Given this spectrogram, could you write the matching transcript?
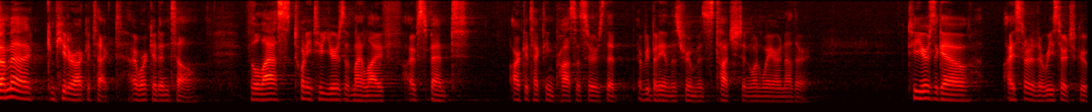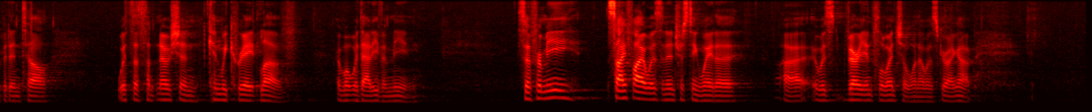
So I'm a computer architect. I work at Intel. For the last 22 years of my life, I've spent architecting processors that everybody in this room has touched in one way or another. Two years ago, I started a research group at Intel with the th notion, can we create love? And what would that even mean? So for me, sci-fi was an interesting way to, uh, it was very influential when I was growing up.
